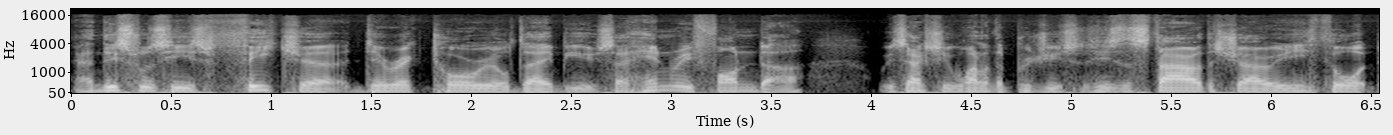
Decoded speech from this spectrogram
and this was his feature directorial debut. So Henry Fonda was actually one of the producers. He's the star of the show, and he thought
